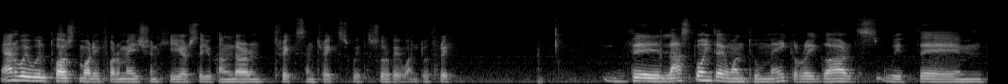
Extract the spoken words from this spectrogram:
and we will post more information here so you can learn tricks and tricks with Survey 123. The last point I want to make regards with the um,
